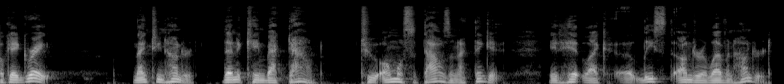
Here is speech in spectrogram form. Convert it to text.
Okay, great. 1900. Then it came back down to almost a thousand. I think it, it hit like at least under 1100.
